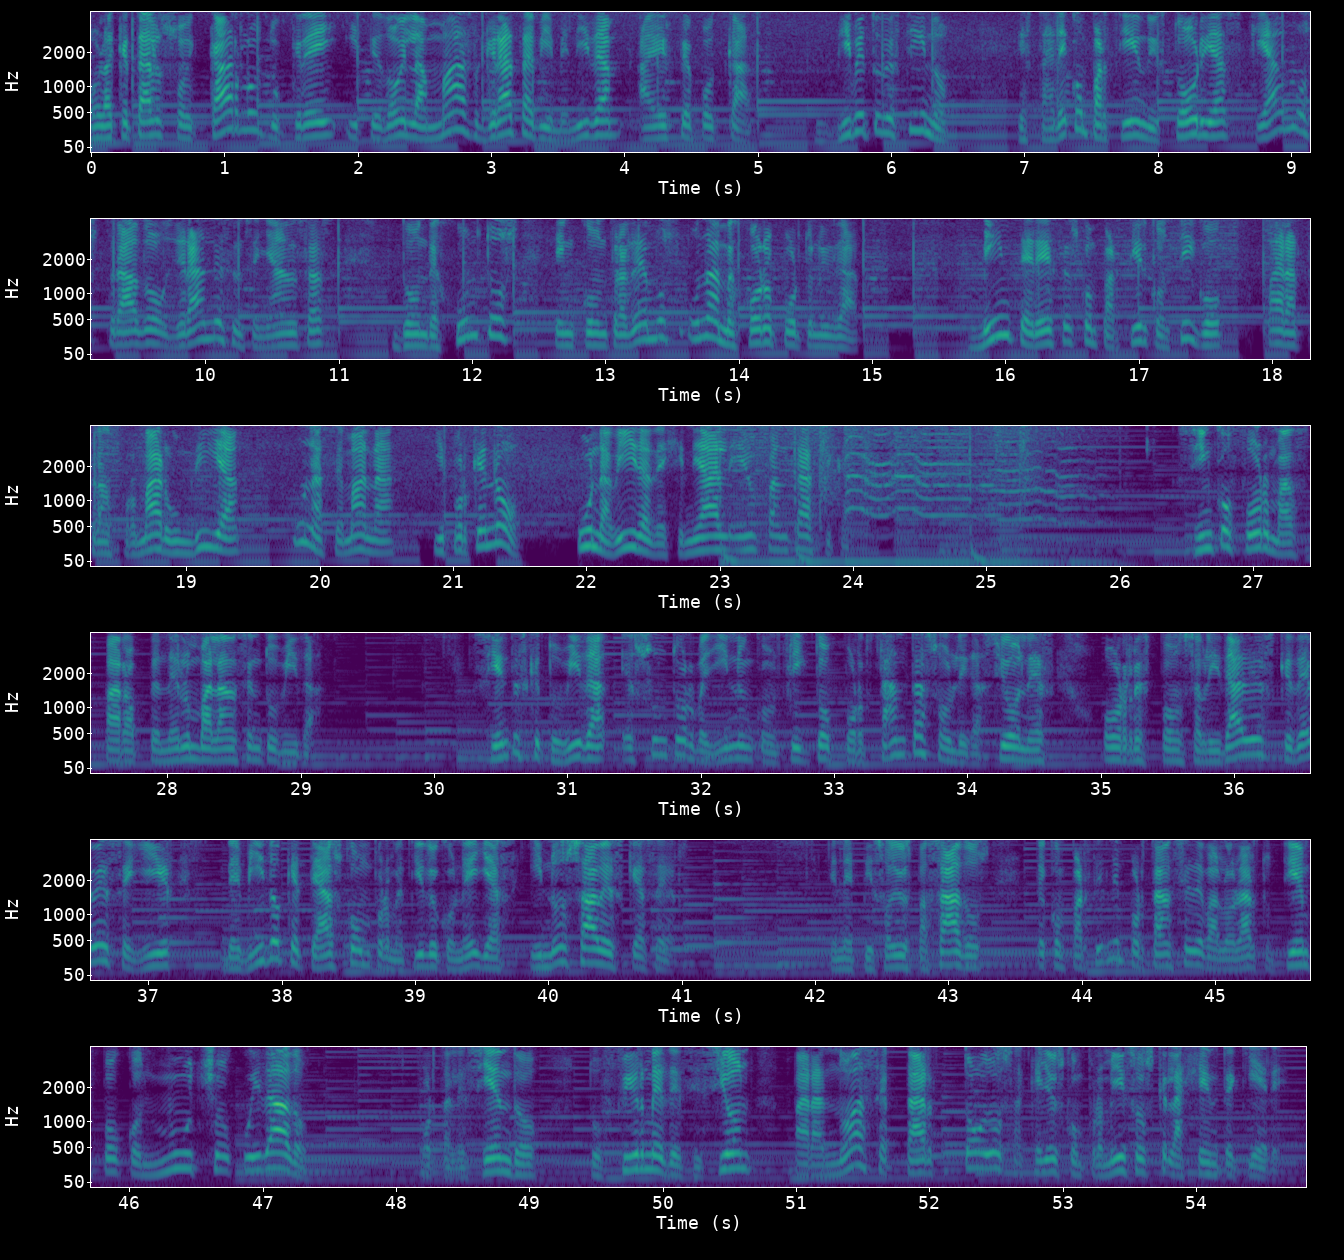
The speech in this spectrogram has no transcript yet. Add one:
Hola, ¿qué tal? Soy Carlos Ducrey y te doy la más grata bienvenida a este podcast. Vive tu destino. Estaré compartiendo historias que han mostrado grandes enseñanzas donde juntos encontraremos una mejor oportunidad. Mi interés es compartir contigo para transformar un día, una semana y, por qué no, una vida de genial en fantástica. Cinco formas para obtener un balance en tu vida. Sientes que tu vida es un torbellino en conflicto por tantas obligaciones o responsabilidades que debes seguir debido a que te has comprometido con ellas y no sabes qué hacer. En episodios pasados te compartí la importancia de valorar tu tiempo con mucho cuidado, fortaleciendo tu firme decisión para no aceptar todos aquellos compromisos que la gente quiere.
